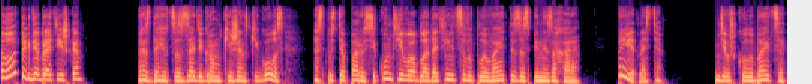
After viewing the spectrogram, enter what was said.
«Вот ты где, братишка!» Раздается сзади громкий женский голос, а спустя пару секунд его обладательница выплывает из-за спины Захара. «Привет, Настя». Девушка улыбается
